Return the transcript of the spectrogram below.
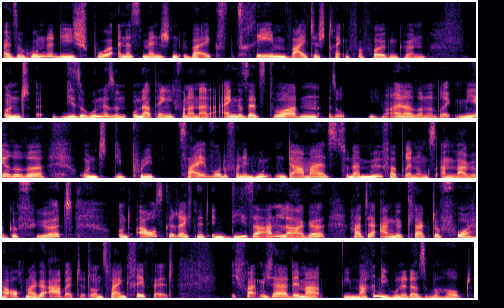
Also Hunde, die die Spur eines Menschen über extrem weite Strecken verfolgen können. Und äh, diese Hunde sind unabhängig voneinander eingesetzt worden. Also nicht nur einer, sondern direkt mehrere. Und die Polizei wurde von den Hunden damals zu einer Müllverbrennungsanlage geführt. Und ausgerechnet in dieser Anlage hat der Angeklagte vorher auch mal gearbeitet. Und zwar in Krefeld. Ich frage mich da halt immer, wie machen die Hunde das überhaupt?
